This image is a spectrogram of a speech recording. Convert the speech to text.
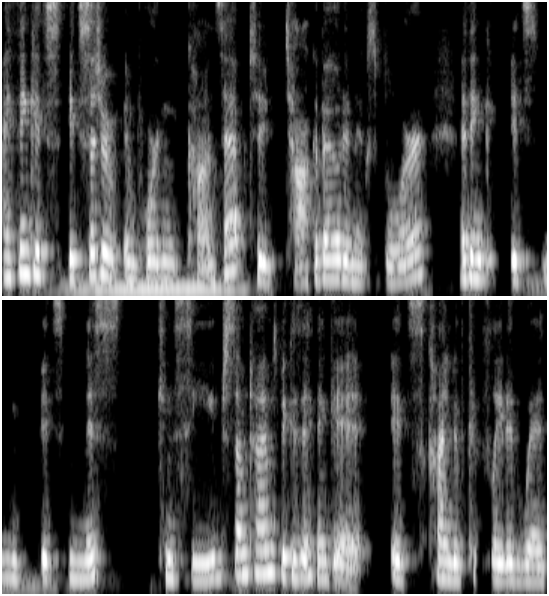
I think it's it's such an important concept to talk about and explore. I think it's it's misconceived sometimes because I think it it's kind of conflated with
